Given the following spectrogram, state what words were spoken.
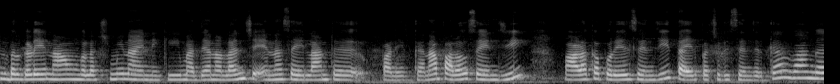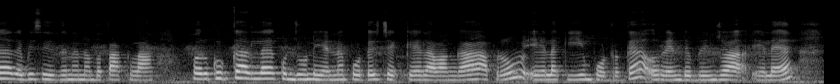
நண்பர்களே நான் உங்கள் லக்ஷ்மி. நான் இன்னைக்கு மத்தியானம் லஞ்ச் என்ன செய்யலான்ட்டு பண்ணியிருக்கேன்னா பழம் செஞ்சு வாழைக்காய் பொரியல் செஞ்சு தயிர் பச்சடி செஞ்சுருக்கேன். வாங்க அது எப்படி செய்யுதுன்னு நம்ம பார்க்கலாம். ஒரு குக்கரில் கொஞ்சோண்டு எண்ணெய் போட்டு செக்கை லவங்காய் அப்புறம் ஏலக்கியும் போட்டிருக்கேன். ஒரு ரெண்டு பிரிஞ்சா இலை.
